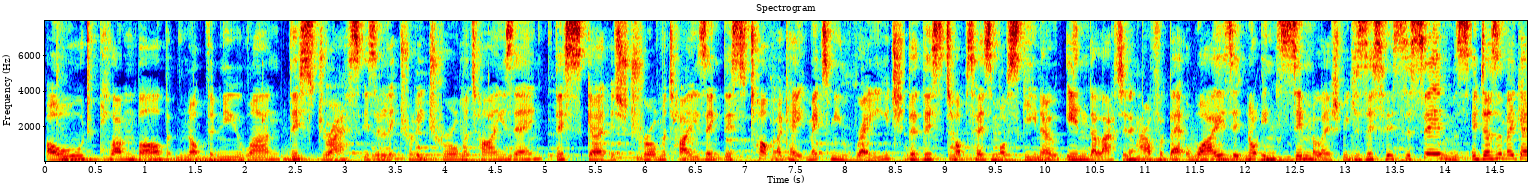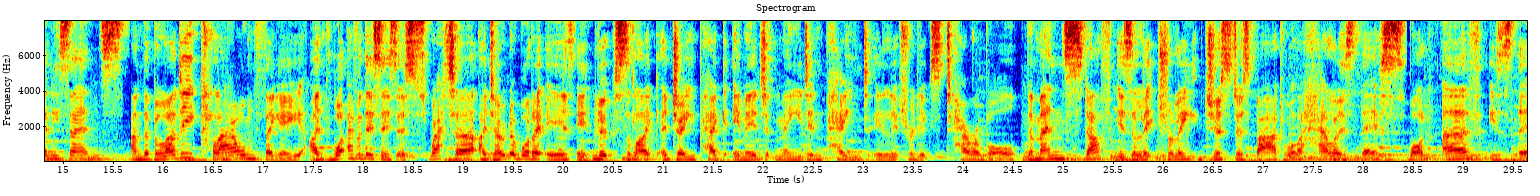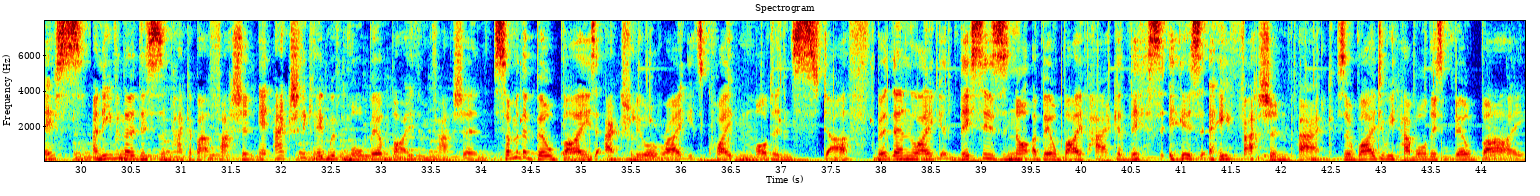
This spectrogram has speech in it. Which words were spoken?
old plumbob, not the new one. This dress is literally traumatizing. This skirt is traumatizing. This top, okay, it makes me rage that this top says Moschino in the Latin alphabet. Why is it not in Simlish? Because this is The Sims. It doesn't make any sense. And the bloody clown thingy, I, whatever this is, a sweater, I don't know what it is. It looks like a JPEG image made in paint. It literally looks terrible. The men's stuff is literally just as bad. What the hell is this? What on earth is this? And even though this is a pack about fashion, it actually came with more build buy than fashion. Some of the build buy is actually all right. It's quite modern stuff. But then like, this is not a build buy pack. This is a fashion pack. So why do we have all this build buy?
